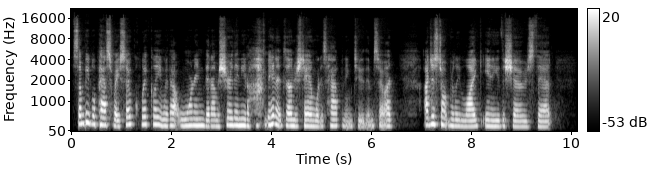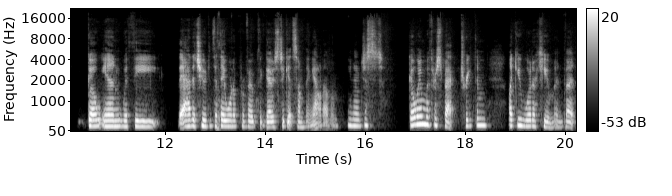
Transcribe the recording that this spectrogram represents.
some people pass away so quickly and without warning that I'm sure they need a hot minute to understand what is happening to them. So, I, I just don't really like any of the shows that go in with the the attitude that they want to provoke the ghost to get something out of them. You know, just go in with respect, treat them like you would a human. But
